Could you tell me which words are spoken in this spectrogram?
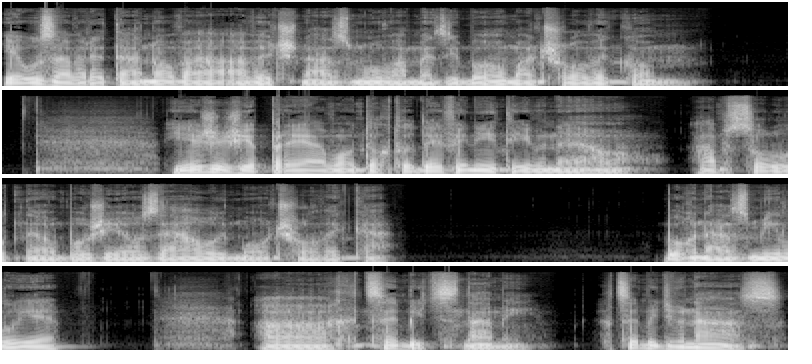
je uzavretá nová a väčšiná zmluva medzi Bohom a človekom, Ježiš je prejavom tohto definitívneho, absolútneho Božieho záujmu o človeka. Boh nás miluje a chce byť s nami, chce byť v nás.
